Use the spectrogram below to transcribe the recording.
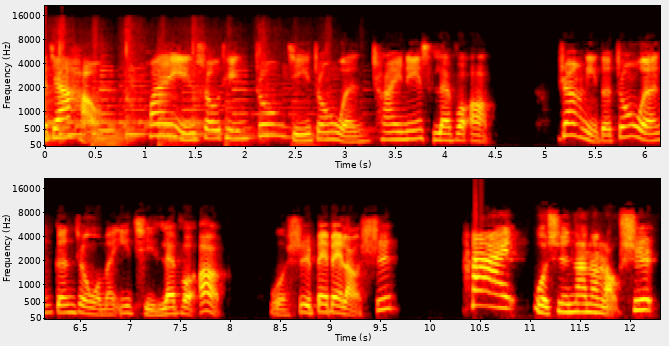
大家好，欢迎收听中级中文 Chinese Level Up，让你的中文跟着我们一起 Level Up。我是贝贝老师，嗨，我是娜娜老师。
